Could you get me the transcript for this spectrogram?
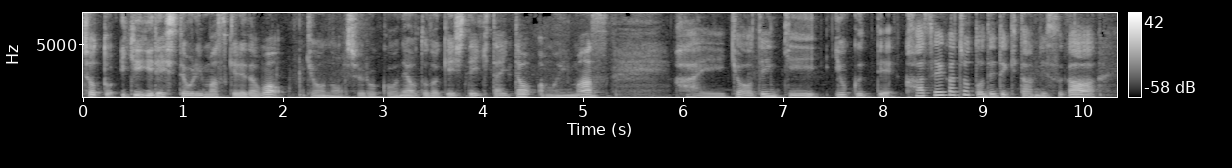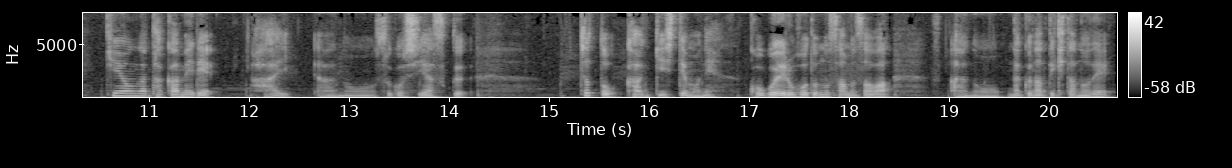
ちょっと息切れしておりますけれども今日の収録をねお届けしていきたいと思います。はい今日お天気よくて風がちょっと出てきたんですが気温が高めではいあの過ごしやすくちょっと換気してもね凍えるほどの寒さはあのなくなってきたので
